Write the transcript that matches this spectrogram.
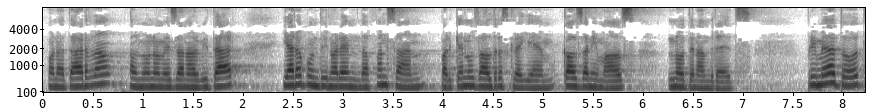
Bona tarda, el meu nom és Ana Albitar i ara continuarem defensant per què nosaltres creiem que els animals no tenen drets. Primer de tot,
